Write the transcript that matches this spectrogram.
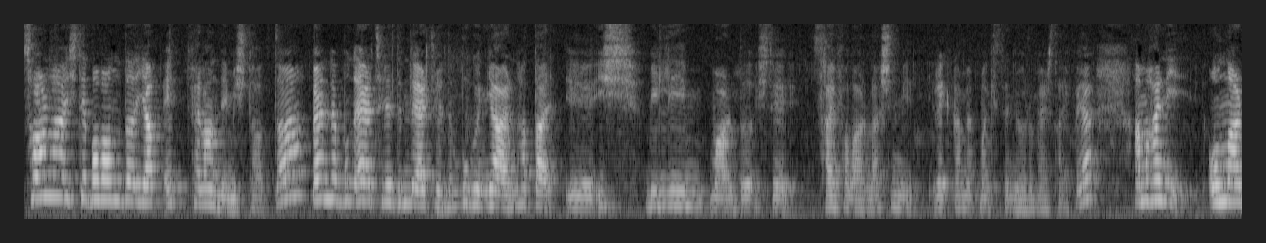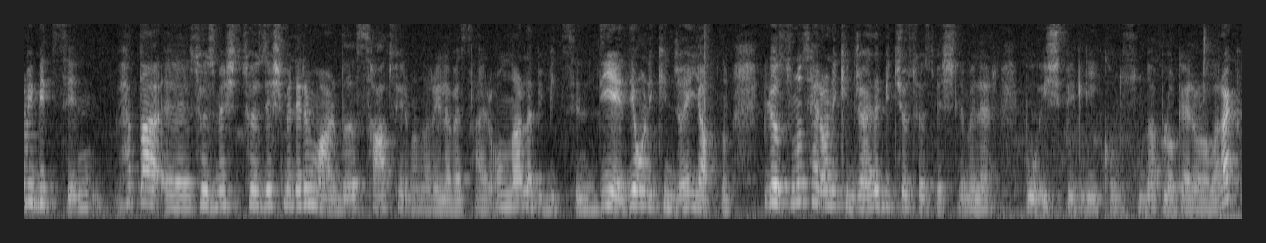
Sonra işte babam da yap et falan demişti hatta. Ben de bunu erteledim de erteledim. Bugün yarın hatta e, iş birliğim vardı işte sayfalarla. Şimdi reklam yapmak istemiyorum her sayfaya. Ama hani onlar bir bitsin. Hatta e, sözme, sözleşmelerim vardı saat firmalarıyla vesaire. Onlarla bir bitsin diye diye 12. ayı yaptım. Biliyorsunuz her 12. ayda bitiyor sözleşmeler bu işbirliği konusunda blogger olarak.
